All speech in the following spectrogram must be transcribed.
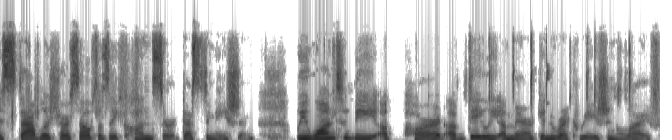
establish ourselves as a concert destination. We want to be a part of daily American recreational life.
